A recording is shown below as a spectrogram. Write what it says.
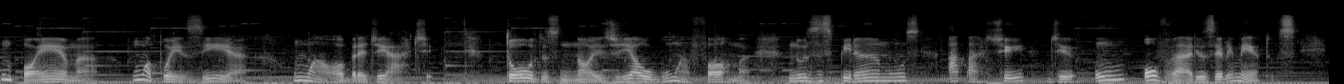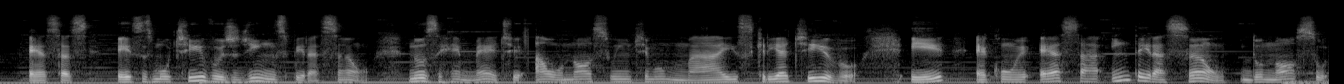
Um poema? Uma poesia, uma obra de arte. Todos nós, de alguma forma, nos inspiramos a partir de um ou vários elementos. Essas esses motivos de inspiração nos remete ao nosso íntimo mais criativo e é com essa interação do nosso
